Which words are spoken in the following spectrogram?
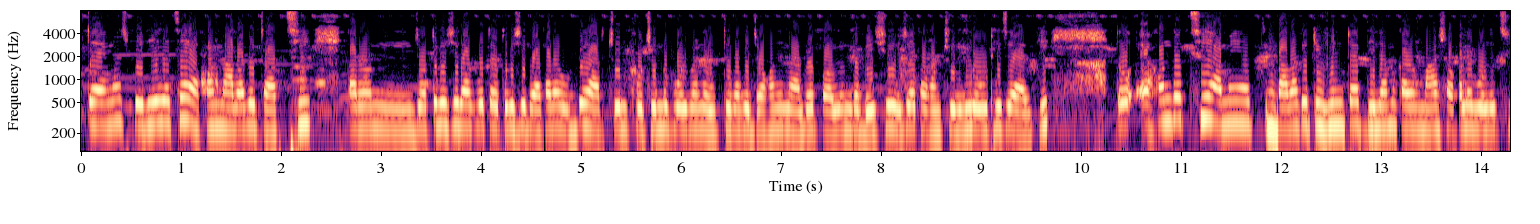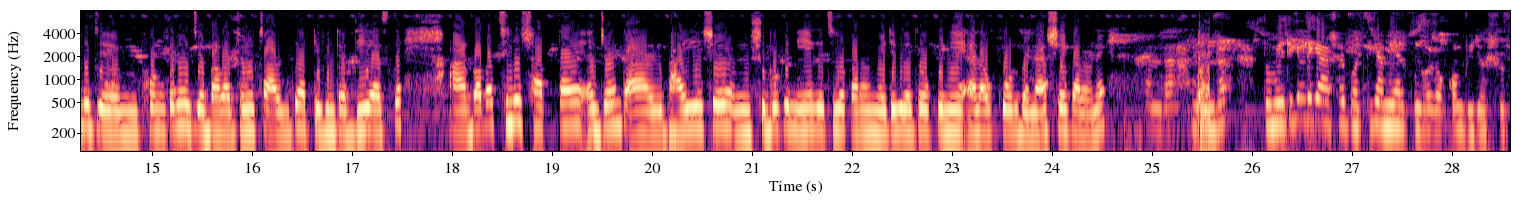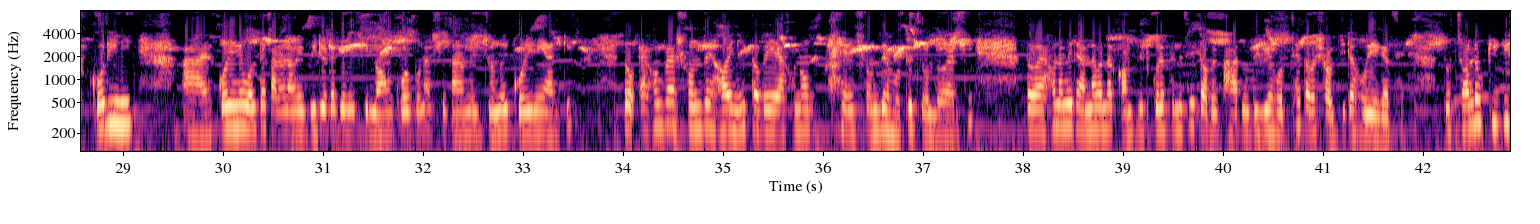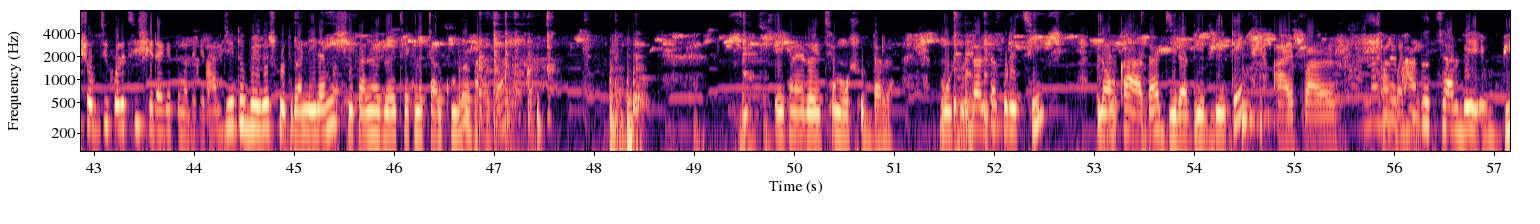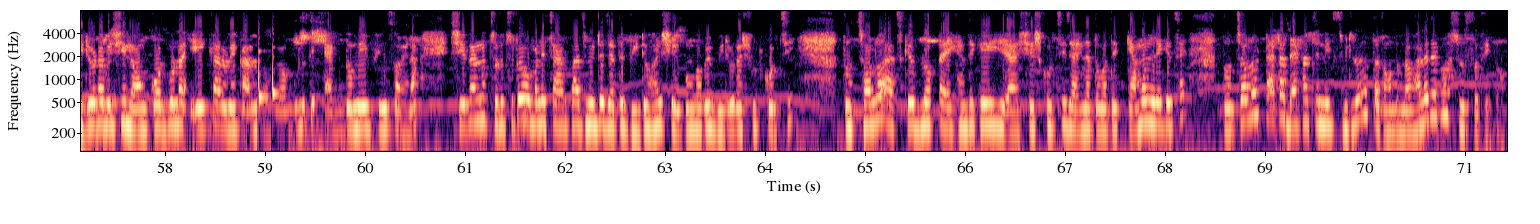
তো এক মাস পেরিয়ে গেছে, এখন আবারও যাচ্ছি। কারণ যত বেশি রাখব, তত বেশি ব্যথাটা উঠবে, আর চুল প্রচণ্ড পরিমাণে উঠতে থাকে। যখনই নার্ভের প্রবলেমটা বেশি হয়ে যায়, তখন চুলগুলো উঠে যায় আর কি। তো এখন যাচ্ছি, আমি বাবাকে টিফিনটা দিলাম, কারণ মা সকালে বলেছিল যে ফোন করে যে বাবার জন্য চাল দিতে আর টিফিনটা দিয়ে আসতে। আর বাবা ছিল সাতটায় জয়েন্ট আর ভাই এসে শুভকে নিয়ে গেছিল, কারণ মেডিকেলে তো ওকে নিয়ে অ্যালাউ করবে না সে কারণে। তো মেডিকেল থেকে আসার পর থেকে আমি আর কোনো রকম ভিডিও শ্যুট করিনি। আর করিনি বলতে কারণ আমি ভিডিওটাকে বেশি লং করব না, সে কারণের জন্যই করিনি আর কি। তো এখন প্রায় সন্ধে হয়নি, তবে এখনও প্রায় সন্ধে হতে চলল আর কি। তো এখন আমি রান্নাবান্না কমপ্লিট করে ফেলেছি, তবে ভাত ওদিকে হচ্ছে, তবে সবজিটা হয়ে গেছে। তো চলো কি কি সবজি করেছি সেটাকে তোমাদেরকে আর যেহেতু বৃহস্পতিবার নিরামিষ, সে কারণে রয়েছে এখানে চাল কুমড়োর ভাজা। এখানে রয়েছে মসুর ডাল। মুসুর ডালটা করেছি লঙ্কা আদা জিরা দিয়ে বেটে আর ভাত হচ্ছে আর ভিডিওটা বেশি লং করব না এই কারণে কারণ ব্লগগুলোতে একদমই ভিউজ হয় না। সে কারণে ছোটো ছোটো মানে চার পাঁচ মিনিটে যাতে ভিডিও হয় সেরকমভাবে ভিডিওটা শ্যুট করছি। তো চলো আজকের ব্লগটা এখান থেকেই শেষ করছি। জানি না তোমাদের কেমন লেগেছে। তো চলো টাটা দেখাচ্ছে নেক্সট ভিডিওতে তখন তোমরা ভালো থেকো সুস্থ থেকো।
